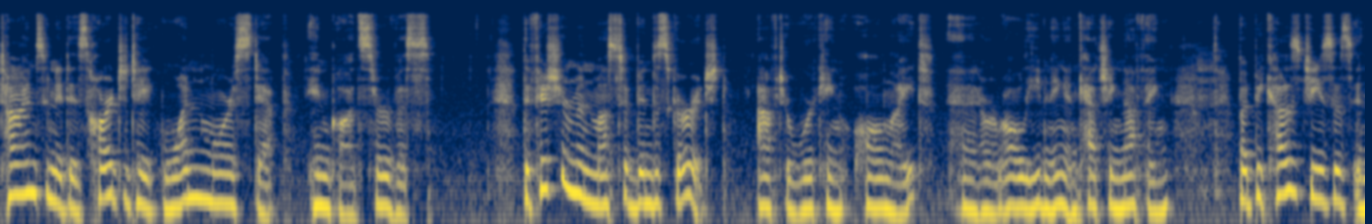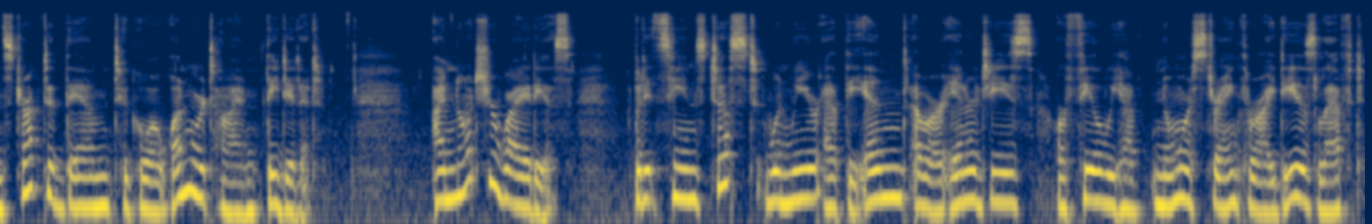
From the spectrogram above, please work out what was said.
times when it is hard to take one more step in God's service. The fishermen must have been discouraged after working all night or all evening and catching nothing. But because Jesus instructed them to go out one more time, they did it. I'm not sure why it is, but it seems just when we are at the end of our energies or feel we have no more strength or ideas left,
